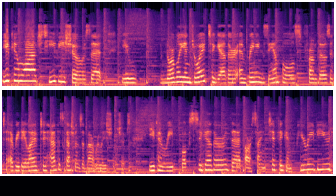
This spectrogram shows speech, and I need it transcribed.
You can watch TV shows that you normally enjoy together and bring examples from those into everyday life to have discussions about relationships. You can read books together that are scientific and peer reviewed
